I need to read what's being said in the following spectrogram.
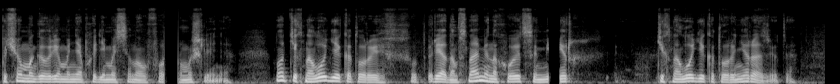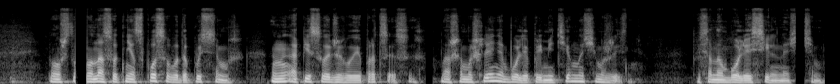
почему мы говорим о необходимости новых форм мышления. Ну, технологии, которые вот рядом с нами находится мир технологий, которые не развиты. Потому что у нас вот нет способа, допустим, описывать живые процессы. Наше мышление более примитивно, чем жизнь. То есть оно более сильное, чем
